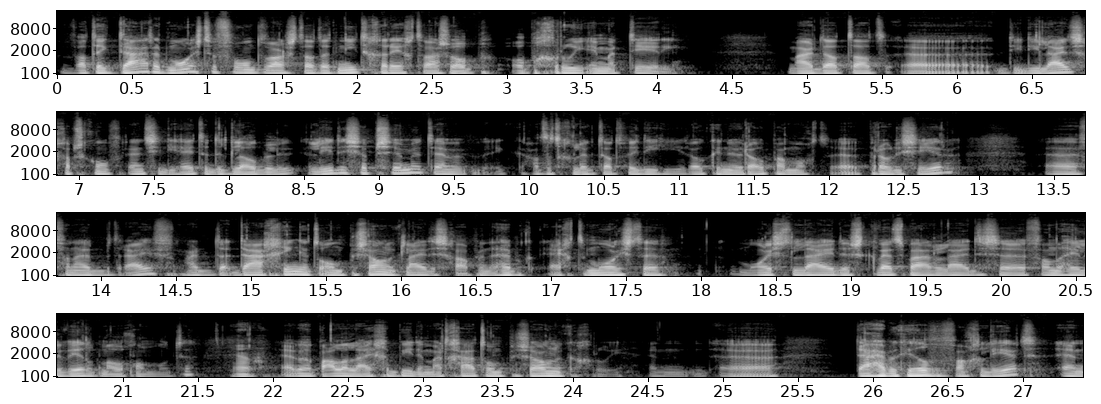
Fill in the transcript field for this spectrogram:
wat ik daar het mooiste vond, was dat het niet gericht was op, op groei in materie. Maar dat, dat eh, die, die leiderschapsconferentie, die heette de Global Leadership Summit. En ik had het geluk dat we die hier ook in Europa mochten eh, produceren eh, vanuit het bedrijf. Maar da- daar ging het om persoonlijk leiderschap. En daar heb ik echt de mooiste, mooiste leiders, kwetsbare leiders van de hele wereld mogen ontmoeten. Ja. Hebben op allerlei gebieden, maar het gaat om persoonlijke groei. En daar heb ik heel veel van geleerd. En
